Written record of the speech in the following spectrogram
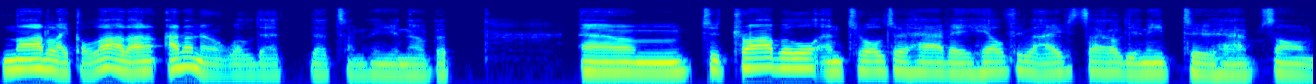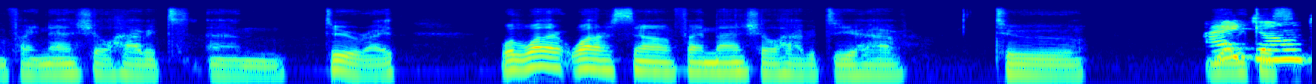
not like a lot. I don't, I don't know well that that's something you know but um, to travel and to also have a healthy lifestyle, you need to have some financial habits and too, right? Well, what are what are some financial habits you have to? Yeah, I don't.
